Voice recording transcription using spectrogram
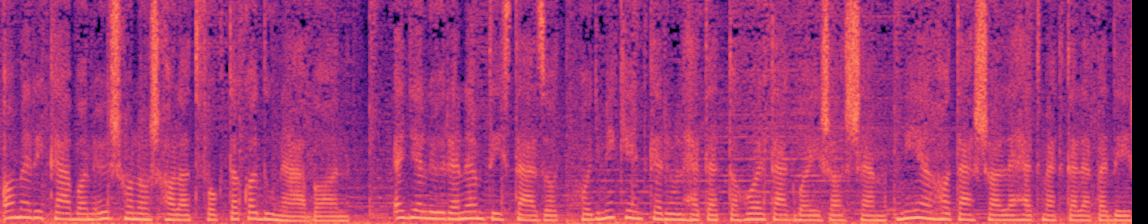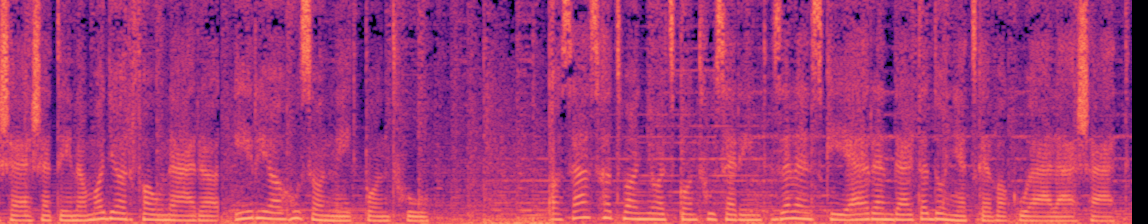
Amerikában őshonos halat fogtak a Dunában. Egyelőre nem tisztázott, hogy miként kerülhetett a holtákba és az sem, milyen hatással lehet megtelepedése esetén a magyar faunára, írja a 24.hu. A 168.hu szerint Zelenszky elrendelte Donetsk evakuálását.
